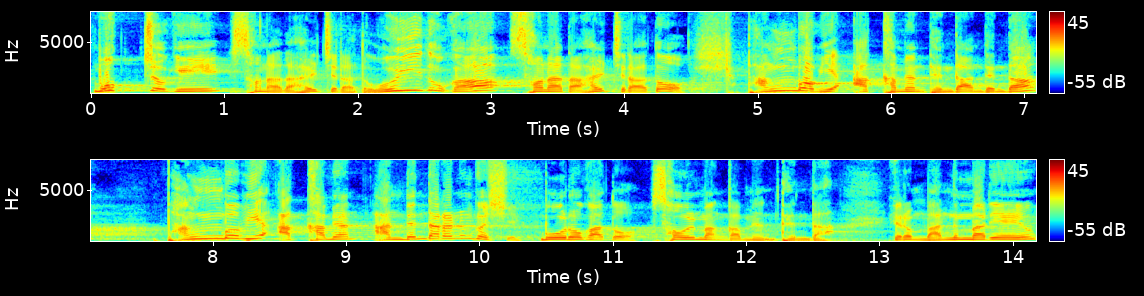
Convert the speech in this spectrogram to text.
목적이 선하다 할지라도 의도가 선하다 할지라도 방법이 악하면 된다 안 된다? 방법이 악하면 안 된다라는 것이 뭐로 가도 서울만 가면 된다. 여러분 맞는 말이에요?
